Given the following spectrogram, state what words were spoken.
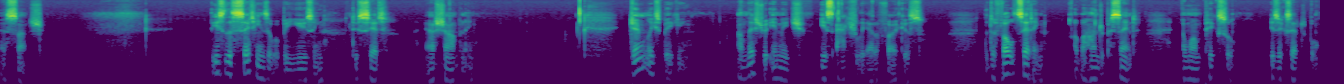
as such. These are the settings that we'll be using to set our sharpening. Generally speaking, unless your image is actually out of focus, the default setting of 100% and 1 pixel is acceptable.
